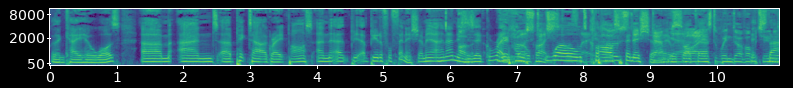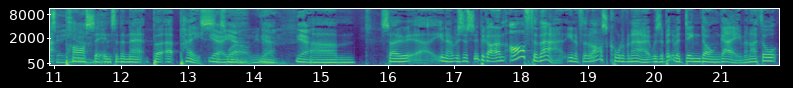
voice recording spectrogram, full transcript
than Cahill was, um, and uh, picked out a great pass and a, b- a beautiful finish. I mean, Hernandez Oh, is a great really well postage- placed, world class finisher. It was like a, window of opportunity. it's that pass yeah. it into the net, but at pace Yeah, as yeah, well. You know? Yeah, yeah. Um, so uh, you know, it was a super goal. And after that, you know, for the last quarter of an hour, it was a bit of a ding dong game. And I thought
